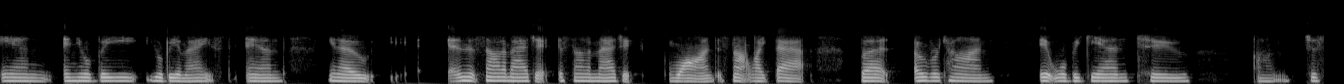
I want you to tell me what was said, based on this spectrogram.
and and you'll be you'll be amazed and you know and it's not a magic it's not a magic wand it's not like that but over time it will begin to um, just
